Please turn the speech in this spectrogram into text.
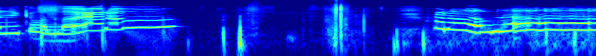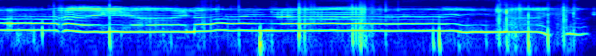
عليك والله حرام حرام لا إله إلا الله، لا إله إلا الله.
